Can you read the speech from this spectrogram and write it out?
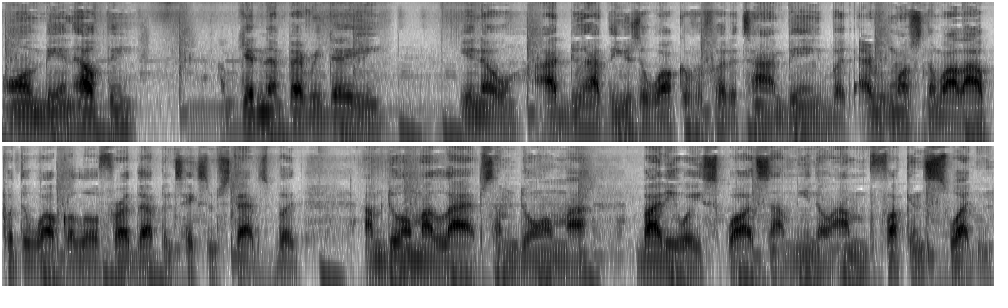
on being healthy. I'm getting up every day. You know, I do have to use a walker for the time being, but every once in a while I'll put the walker a little further up and take some steps. But I'm doing my laps, I'm doing my body weight squats. I'm, you know, I'm fucking sweating,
